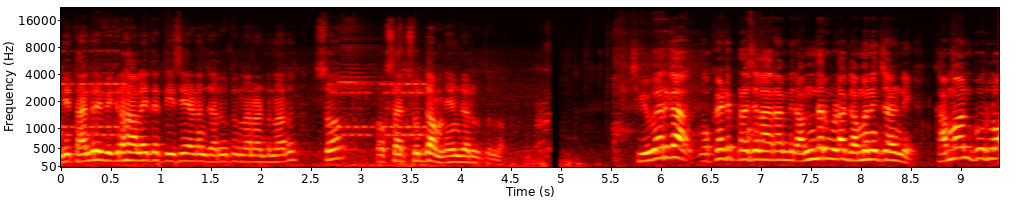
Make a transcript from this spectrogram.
మీ తండ్రి విగ్రహాలు అయితే తీసేయడం జరుగుతుందని అంటున్నారు. సో ఒకసారి చూద్దాం ఏం జరుగుతుందో. చివరిగా ఒకటి ప్రజలారా మీరు అందరూ కూడా గమనించండి. కమాన్పూర్లో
